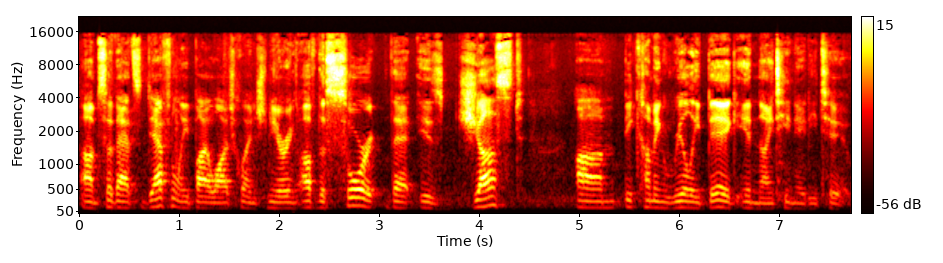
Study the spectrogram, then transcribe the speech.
Um, so that's definitely biological engineering of the sort that is just um, becoming really big in 1982.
